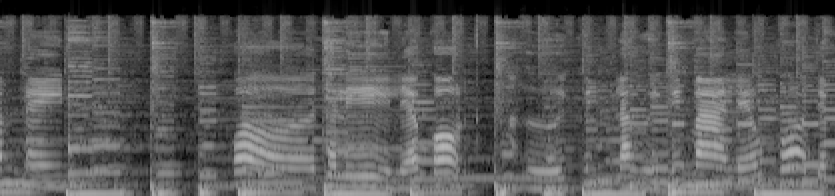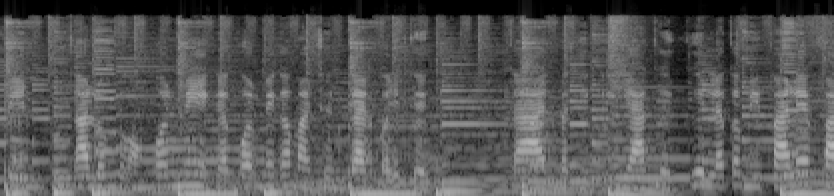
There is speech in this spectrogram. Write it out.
ำในก็ทะเลแล้วก็เหยขึ้นระเหยขึ้นมาแล้วก็จะเป็นการรวมตัวของก้อนเมฆและก้อนเมฆก็มาชนกันก็จะเกิดการปฏิกิริยาเกิดขึ้น แล้วก็มีฟ้าแลบฟ้า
